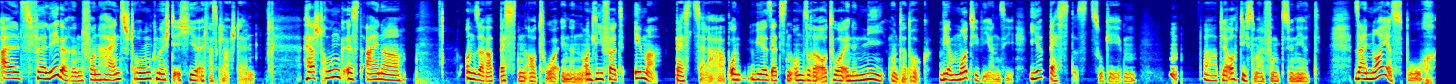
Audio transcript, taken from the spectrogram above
Als Verlegerin von Heinz Strunk möchte ich hier etwas klarstellen. Herr Strunk ist einer unserer besten AutorInnen und liefert immer Bestseller ab. Und wir setzen unsere AutorInnen nie unter Druck. Wir motivieren sie, ihr Bestes zu geben. Hm, hat ja auch diesmal funktioniert. Sein neues Buch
